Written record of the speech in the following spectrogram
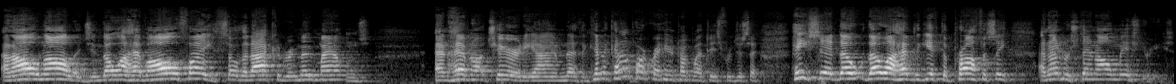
and all knowledge, and though I have all faith so that I could remove mountains, and have not charity, I am nothing. Can I, can I park right here and talk about this for just a second? He said, though, though I have the gift of prophecy and understand all mysteries,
